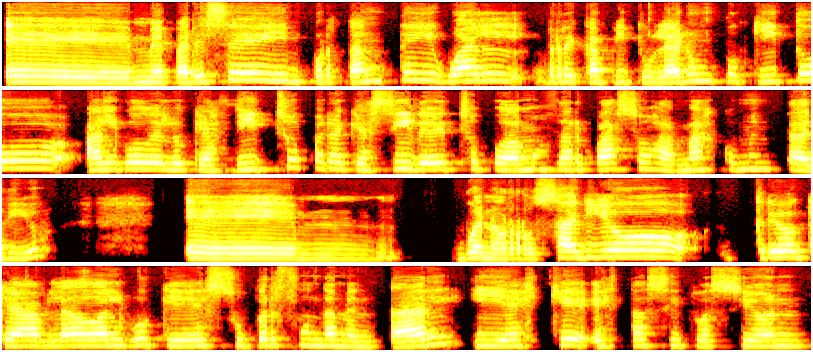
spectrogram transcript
eh, me parece importante igual recapitular un poquito algo de lo que has dicho para que así de hecho podamos dar pasos a más comentarios. Em, bueno, Rosario creo que ha hablado algo que es súper fundamental y es que esta situación,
